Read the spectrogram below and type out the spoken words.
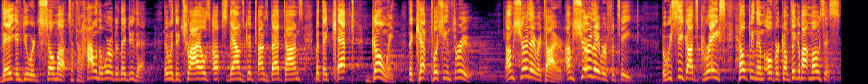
They endured so much. I thought, how in the world did they do that? They went through trials, ups, downs, good times, bad times, but they kept going. They kept pushing through. I'm sure they were tired. I'm sure they were fatigued. But we see God's grace helping them overcome. Think about Moses.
